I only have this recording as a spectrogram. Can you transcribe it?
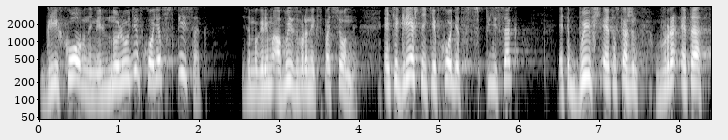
греховными, но люди входят в список. Если мы говорим об избранных спасенных. Эти грешники входят в список – Это бывшие, это, скажем, это,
